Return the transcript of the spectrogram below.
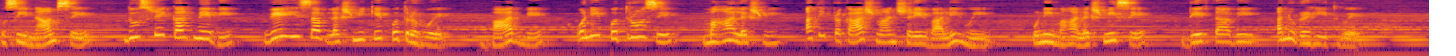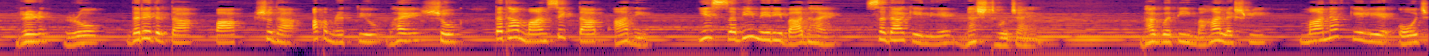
उसी नाम से दूसरे कल्प में भी वे ही सब लक्ष्मी के पुत्र हुए। बाद में उन्हीं पुत्रों से महालक्ष्मी अति प्रकाशमान शरीर वाली हुई। उन्हीं महालक्ष्मी से देवता भी अनुग्रहित हुए ऋण, रोग, दरिद्रता, पाप, क्षुधा, अपमृत्यु, भय, शोक तथा मानसिक ताप आदि, ये सभी मेरी बाधाएँ सदा के लिए नष्ट हो जाएँ। भगवती महालक्ष्मी, मानव के लिए ओज,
